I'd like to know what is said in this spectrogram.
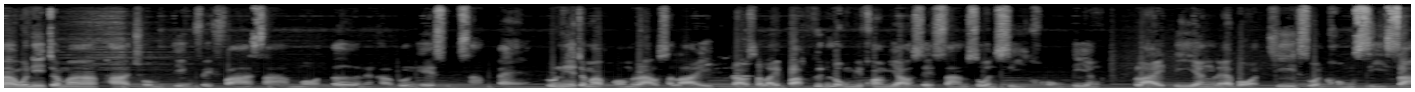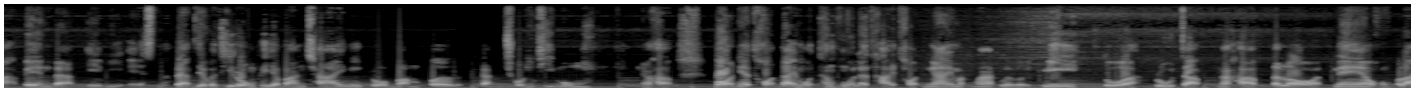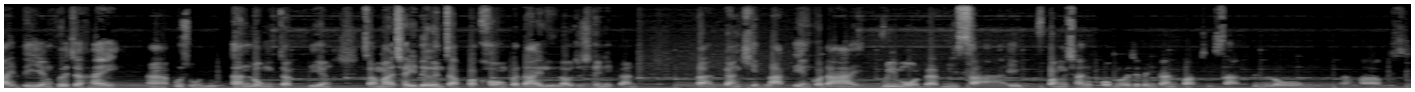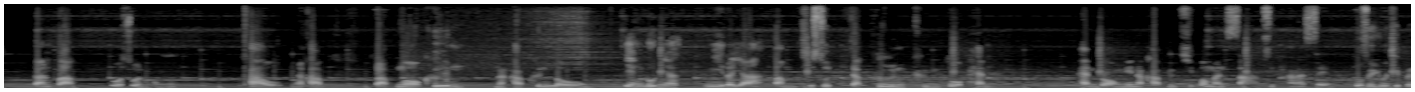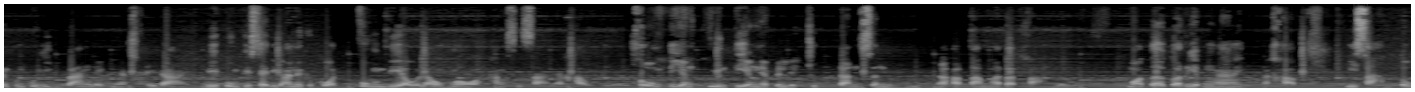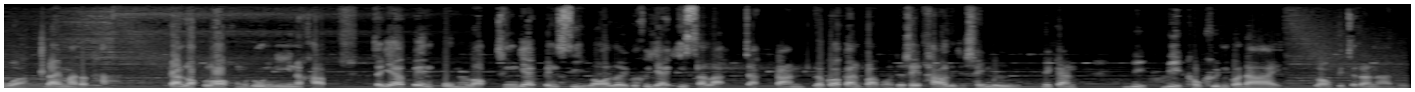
อ่าวันนี้จะมาพาชมเตียงไฟฟ้า 3 มอเตอร์นะครับ รุ่น A038 รุ่นนี้จะมาพร้อมราวสไลด์ ราวสไลด์ปรับขึ้นลงมีความยาวเศษ 3 ส่วน 4 ของเตียง ปลายเตียงและบอร์ดที่ส่วนของศีรษะเป็นแบบ ABS นะแบบเดียวกับที่โรงพยาบาลใช้มีตัวบัมเปอร์กันชนที่มุมนะครับบอร์ดเนี่ยถอดได้หมดทั้งหัวและท้ายถอดง่ายมาก ๆ เลย มีตัวรูจับนะครับ ตลอดแนวของปลายเตียงเพื่อจะให้ ผู้สูงอายุท่านลงจากเตียง สามารถใช้เดินจับประคองก็ได้ หรือเราจะใช้ในการการการเข็นลากเตียงก็ได้รีโมทแบบมีสายฟังก์ชันครบไม่ว่าจะเป็นการปรับศีรษะขึ้นลงนะครับ การปรับตัวส่วนของเข่านะครับ ปรับงอขึ้นนะครับขึ้นลง เตียงรุ่นนี้มีระยะต่ำที่สุดจากพื้นถึงตัวแผ่น แผ่นรองนี้นะครับอยู่ที่ประมาณ 35 เซนผู้สูงอายุที่เป็นคุณผู้หญิงร่างเล็กเนี่ยใช้ได้ มีปุ่มพิเศษอีกอันหนึงคือกดปุ่มเดียวแล้วงอทั้งศีรษะและเข่าด้วยโครงเตียงพื้นเตียงเนี่ยเป็นเหล็กชุบกันสนิมนะครับตามมาตรฐานเลย มอเตอร์ก็เรียบง่ายนะครับ มี 3 ตัวได้มาตรฐาน การล็อกล้อของรุ่นนี้นะครับจะแยกเป็นปุ่มล็อก ซึ่งแยกเป็น 4 ล้อเลยก็คือแยกอิสระจากกัน แล้วก็การปรับออกจะใช้เท้าหรือจะใช้มือในการ ดีดดีดเขาขึ้นก็ได้ ลองพิจารณาดู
